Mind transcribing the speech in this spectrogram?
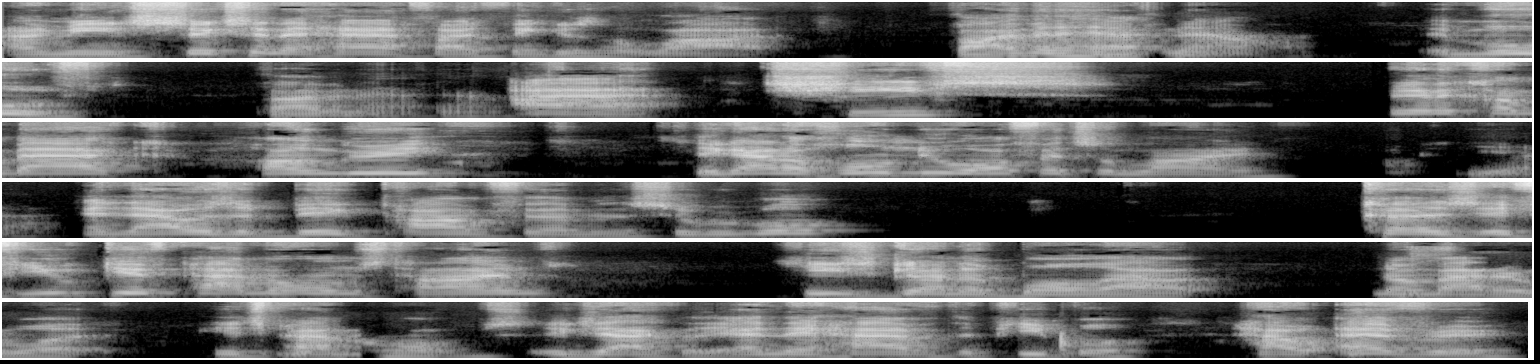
I mean six and a half. I think is a lot. Five and a half now. It moved. Five and a half now. Uh, Chiefs are gonna come back hungry. They got a whole new offensive line. Yeah. and that was a big problem for them in the Super Bowl. Because if you give Pat Mahomes time, he's gonna ball out no matter what. It's Pat Mahomes, exactly, and they have the people. However,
